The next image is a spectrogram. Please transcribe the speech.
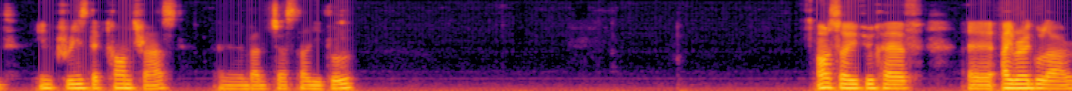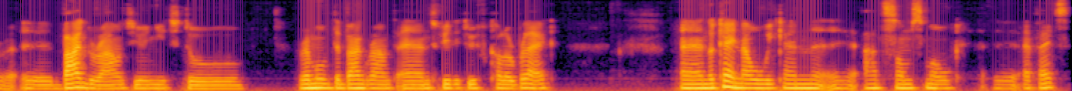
and increase the contrast uh, but just a little. Also if you have uh, irregular uh, background you need to remove the background and fill it with color black. And okay now we can uh, add some smoke uh, effects.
